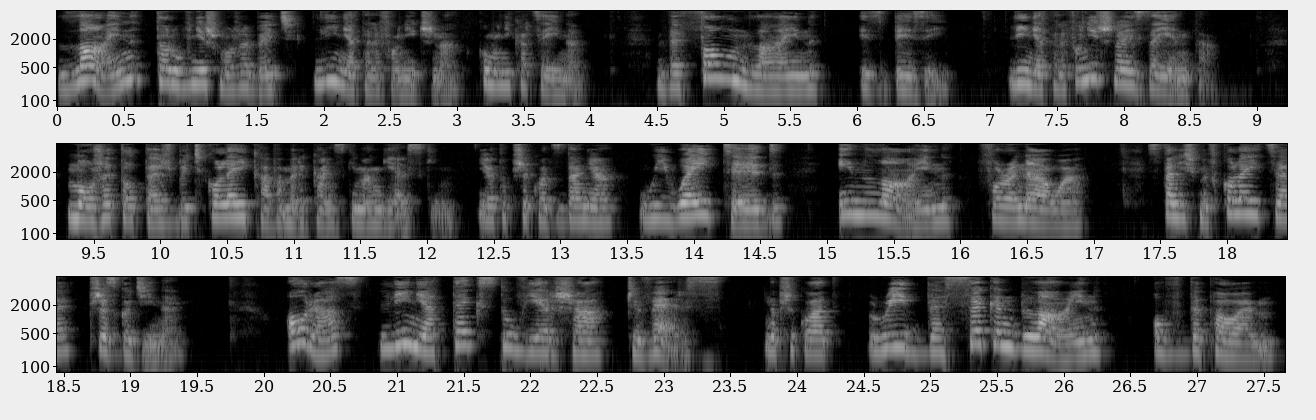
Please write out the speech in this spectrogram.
Line to również może być linia telefoniczna, komunikacyjna. The phone line is busy. Linia telefoniczna jest zajęta. Może to też być kolejka w amerykańskim angielskim. I oto przykład zdania We waited in line for an hour. Staliśmy w kolejce przez godzinę. Oraz linia tekstu wiersza czy wers. Na przykład Read the second line of the poem.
